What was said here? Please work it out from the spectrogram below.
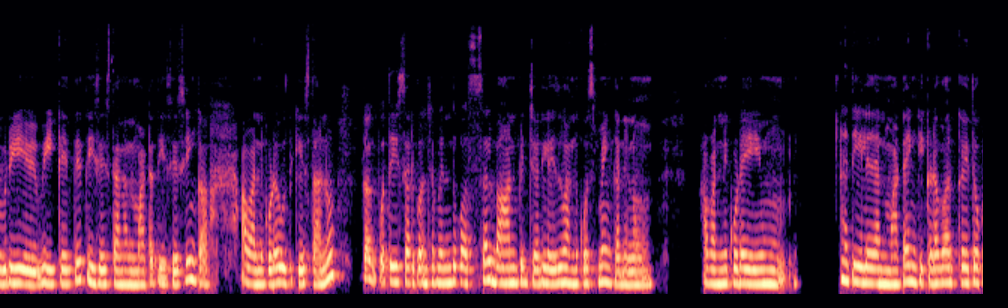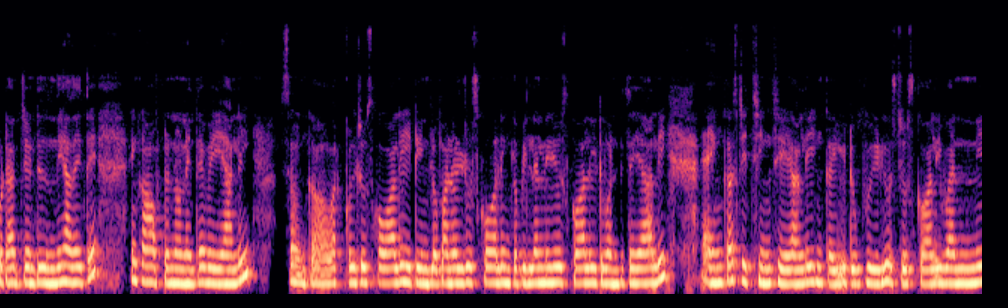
ఎవ్రీ వీక్ అయితే తీసేస్తాను అనమాట తీసేసి ఇంకా అవన్నీ కూడా ఉతికేస్తాను. కాకపోతే ఈసారి కొంచెం ఎందుకు అస్సలు బాగా అనిపించట్లేదు. అందుకోసమే ఇంకా నేను అవన్నీ కూడా ఏం తీయలేదన్నమాట. ఇంక ఇక్కడ వర్క్ అయితే ఒకటి అర్జెంట్ ఉంది. అదైతే ఇంకా ఆఫ్టర్నూన్ అయితే వేయాలి. సో ఇంకా వర్కులు చూసుకోవాలి ఇటు ఇంట్లో పనులు చూసుకోవాలి ఇంకా పిల్లల్ని చూసుకోవాలి ఇటువంటి చేయాలి. ఇంకా స్టిచ్చింగ్ చేయాలి ఇంకా యూట్యూబ్ వీడియోస్ చూసుకోవాలి. ఇవన్నీ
